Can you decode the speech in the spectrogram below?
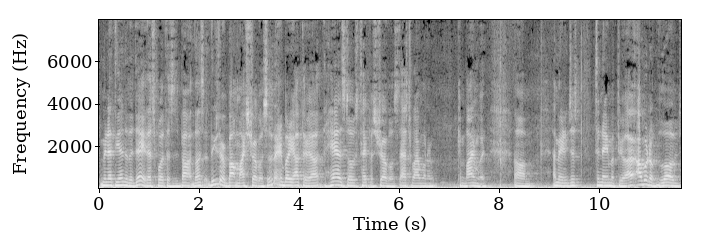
I mean, at the end of the day, that's what this is about. These are about my struggles. So if anybody out there out has those type of struggles, that's what I want to combine with. Um, I mean, just to name a few, I, I would have loved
